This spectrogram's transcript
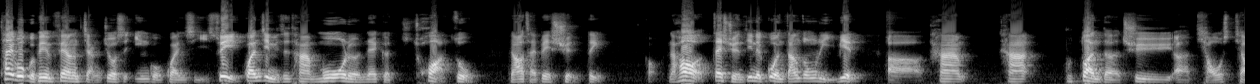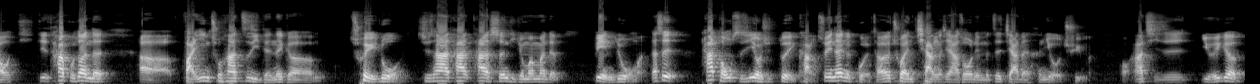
泰国鬼片非常讲究是因果关系，所以关键点是他摸了那个画作，然后才被选定。然后在选定的过程当中里面，呃，他他不断的去呃调调，就他不断的呃反映出他自己的那个脆弱，就是他他他的身体就慢慢的变弱嘛。但是他同时又去对抗，所以那个鬼才会突然呛一下说：“你们这家人很有趣嘛。”哦，他其实有一个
